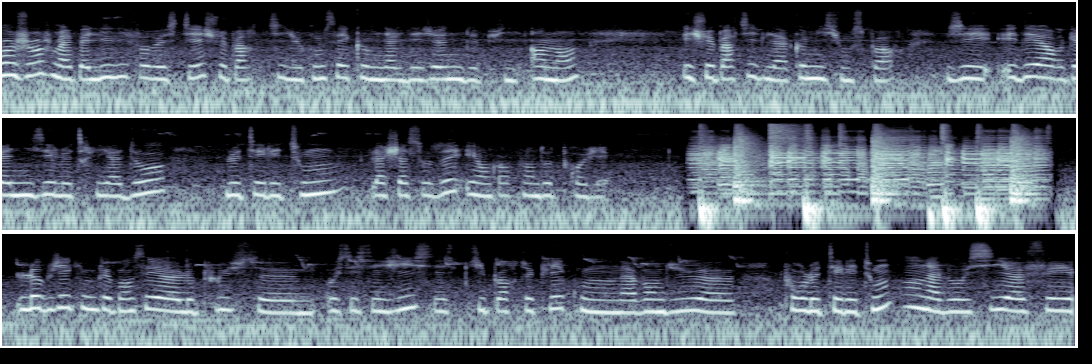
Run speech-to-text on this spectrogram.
Bonjour, je m'appelle Lily Forestier, je fais partie du Conseil communal des jeunes depuis un an et je fais partie de la commission sport. J'ai aidé à organiser le triado, le téléthon, la chasse aux œufs et encore plein d'autres projets. L'objet qui me fait penser euh, le plus euh, au CCJ, c'est ce petit porte-clés qu'on a vendu euh, pour le Téléthon. On avait aussi fait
